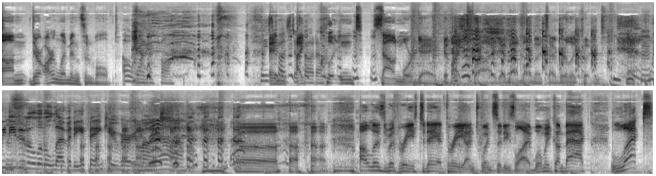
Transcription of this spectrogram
um, there are lemons involved Oh, wonderful. Please and post a i photo. couldn't sound more gay if i tried in that moment. I really couldn't. We needed a little levity. Thank you very much. uh, elizabeth ries today at 3 on twin cities live. When we come back let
